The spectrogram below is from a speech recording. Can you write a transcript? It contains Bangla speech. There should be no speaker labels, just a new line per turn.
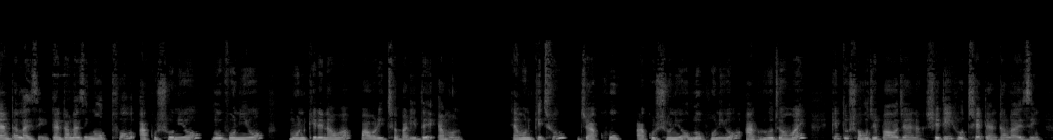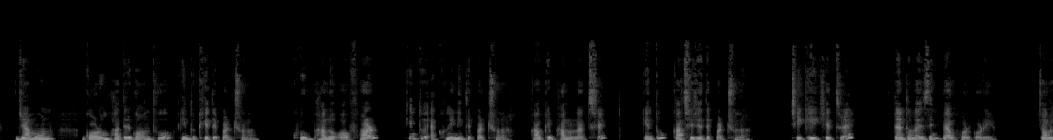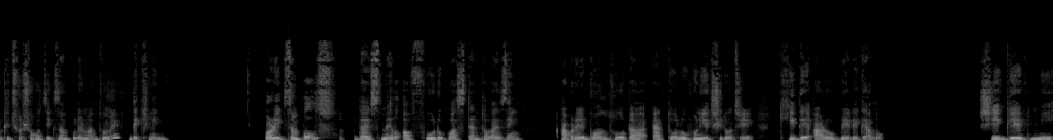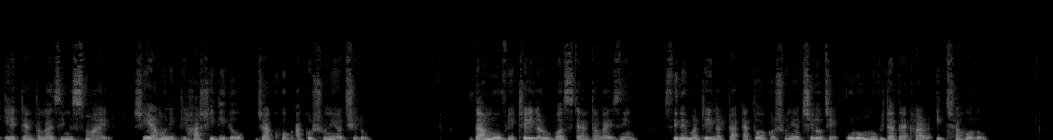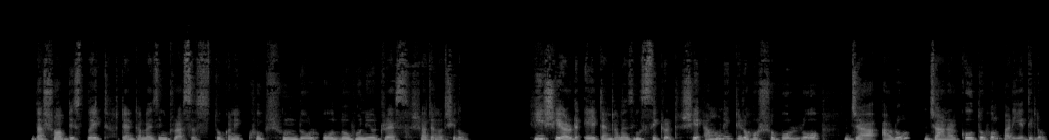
ট্যান্টালাইজিং ট্যান্টালাইজিং অর্থ আকর্ষণীয়, লোভনীয়, মন কেড়ে নেওয়া, পাওয়ার ইচ্ছা বাড়িয়ে দেয় এমন। এমন কিছু যা খুব আকর্ষণীয়, লোভনীয়, আগ্রহ জমায় কিন্তু সহজে পাওয়া যায় না। সেটিই হচ্ছে ট্যান্টালাইজিং যেমন, গরম ভাতের গন্ধ কিন্তু খেতে পারছ না। খুব ভালো অফার কিন্তু এখনই নিতে পারছ না। কাউকে ভালো লাগছে কিন্তু কাছে যেতে পারছ না। ঠিক এই ক্ষেত্রে ট্যান্টালাইজিং ব্যবহার করে। চলো কিছু সহজ এক্সাম্পলের মাধ্যমে দেখে নিই। For examples the smell of food was tantalizing খাবারের গন্ধটা এত লোভনীয় ছিল যে খিদে আরও বেড়ে গেল। She gave me a tantalising smile সে এমন একটি হাসি দিল যা খুব আকর্ষণীয় ছিল। The movie trailer was tantalising cinema ট্রেলারটা এত আকর্ষণীয় ছিল যে পুরো মুভিটা দেখার ইচ্ছা হলো। The shop displayed tantalising dresses দোকানে খুব সুন্দর ও লোভনীয় ড্রেস সাজানো ছিল। হি শেয়ার্ড এ ট্যান্টালাইজিং সিক্রেট সে এমন একটি রহস্য বলল, যা আরও জানার কৌতূহল বাড়িয়ে দিল।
